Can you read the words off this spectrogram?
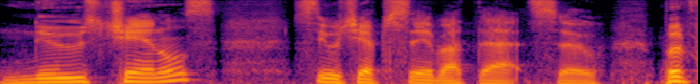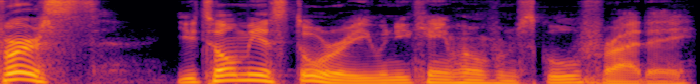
news channels. See what you have to say about that. So, but first, you told me a story when you came home from school Friday,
